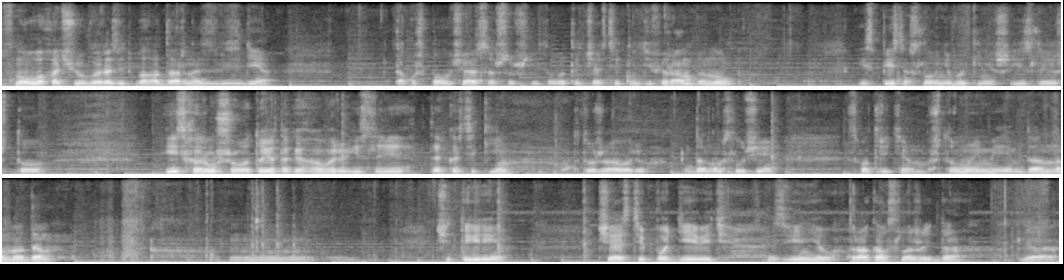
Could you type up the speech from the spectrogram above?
Снова хочу выразить благодарность звезде. Так уж получается, что что-то в этой части это не дифирамбы. Ну, из песни слов не выкинешь. Если что есть хорошего, то я так и говорю. Если это косяки, то тоже говорю. В данном случае, смотрите, что мы имеем. Да, нам надо 4 части по 9 звеньев траков сложить, да, для,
